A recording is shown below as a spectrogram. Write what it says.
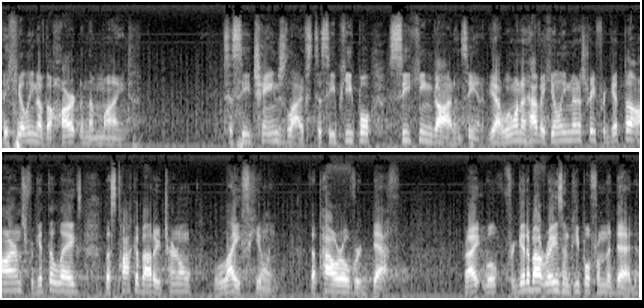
the healing of the heart and the mind. To see changed lives, to see people seeking God and seeing it. Yeah, we want to have a healing ministry. Forget the arms, forget the legs. Let's talk about eternal life healing, the power over death right? Well, forget about raising people from the dead.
